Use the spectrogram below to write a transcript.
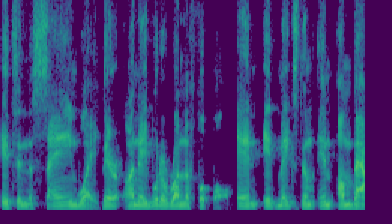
it's in the same way. They're unable to run the football and it makes them in unbalanced.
